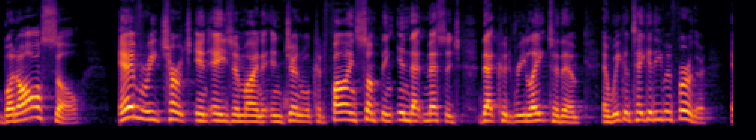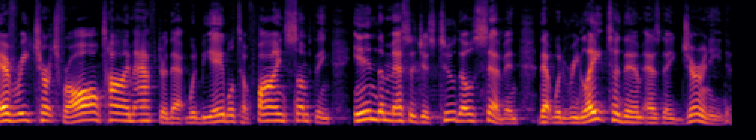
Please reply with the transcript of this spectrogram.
but also every church in Asia Minor in general could find something in that message that could relate to them. And we could take it even further. Every church for all time after that would be able to find something in the messages to those seven that would relate to them as they journeyed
